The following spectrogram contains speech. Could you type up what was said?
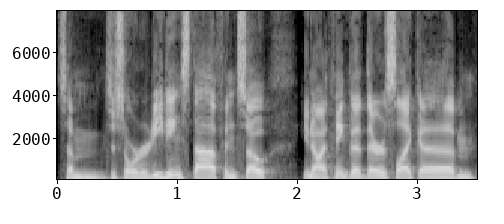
some disordered eating stuff, and so you know I think that there's like a um,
